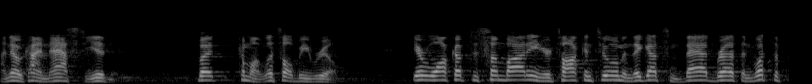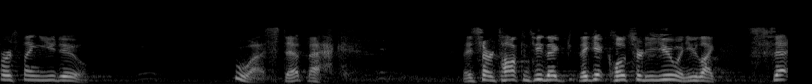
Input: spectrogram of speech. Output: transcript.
I know, kind of nasty, isn't it? But come on, let's all be real. You ever walk up to somebody and you're talking to them and they got some bad breath, and what's the first thing you do? Ooh, I step back. They start talking to you, they, they get closer to you, and you like set,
